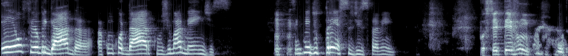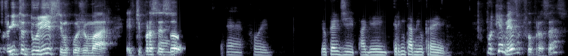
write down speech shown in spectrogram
eu fui obrigada a concordar com Gilmar Mendes. Você entende o preço disso para mim? Você teve um conflito duríssimo com o Gilmar. Ele te processou. É, é foi. Eu perdi, paguei 30 mil para ele. Por que mesmo que foi o processo?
